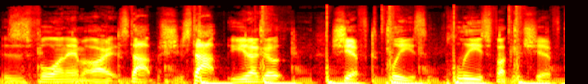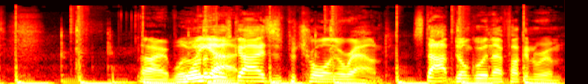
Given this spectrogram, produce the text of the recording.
This is full on ammo. All right, stop. Sh- stop. You gotta go. Shift, please. Please fucking shift. All right. What do One we of got? those guys is patrolling around. Stop. Don't go in that fucking room.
